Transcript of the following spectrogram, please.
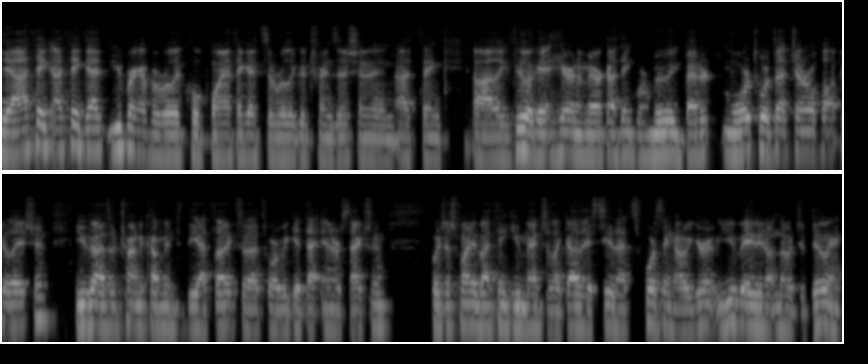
yeah, I think I think that you bring up a really cool point. I think it's a really good transition, and I think uh, like if you look at here in America, I think we're moving better more towards that general population. You guys are trying to come into the athletic, so that's where we get that intersection, which is funny. But I think you mentioned like, oh, they see that sports thing. Oh, you're you baby don't know what you're doing,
